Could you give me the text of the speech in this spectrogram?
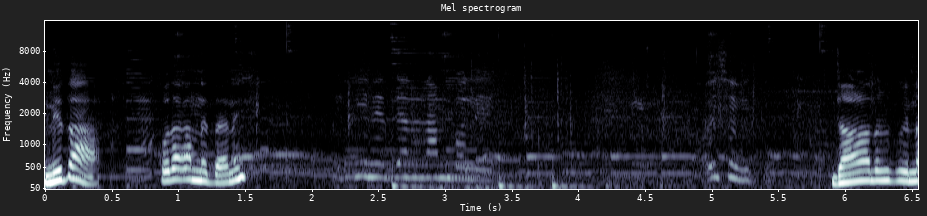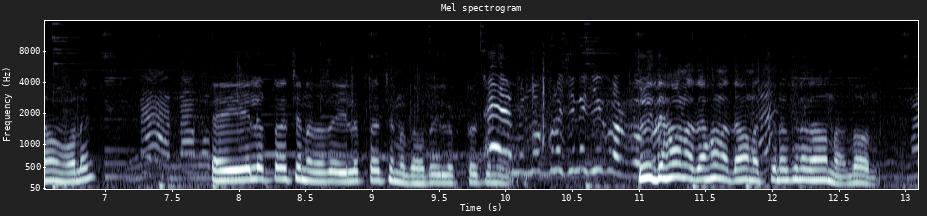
নেতা? কোথাকার নেতা নেই কি বলে? ওই জানো না তুমি কি নাম বলে? এই এই লোকটা চেনো দাদা এই লোকটা চেনো দাদা এই লোকটা চেনো। এই আমি লোকগুলো চিনে কি করব? তুমি দেখো না দেখো না দেখো না চেনো কিনা দেখো না ধর। না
